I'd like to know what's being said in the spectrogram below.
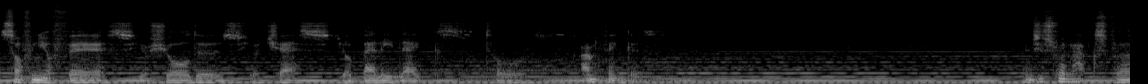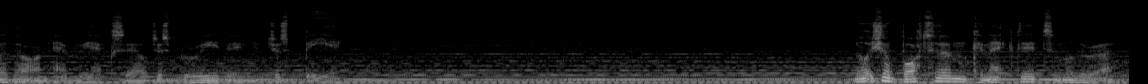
Soften your face, your shoulders, your chest, your belly, legs, toes, and fingers. And just relax further on every exhale, just breathing and just being. Notice your bottom connected to Mother Earth.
